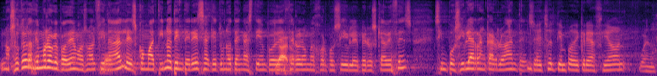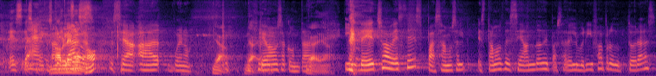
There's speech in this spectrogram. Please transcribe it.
nosotros hacemos lo que podemos, ¿no? Al final es como a ti no te interesa que tú no tengas tiempo de hacerlo lo mejor posible, pero es que a veces es imposible arrancarlo antes. De hecho, el tiempo de creación, bueno, es espectacular. ¿no? O sea, bueno, ¿qué vamos a contar? y de hecho, a veces pasamos el, estamos deseando de pasar el brief a productoras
